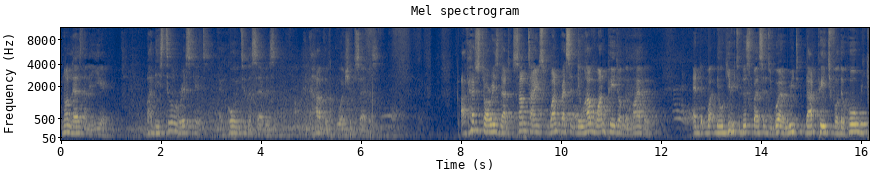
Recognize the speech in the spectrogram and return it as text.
not less than a year. But they still risk it and go into the service and have the worship service. I've heard stories that sometimes one person, they will have one page of the Bible and they will give it to this person to go and read that page for the whole week.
